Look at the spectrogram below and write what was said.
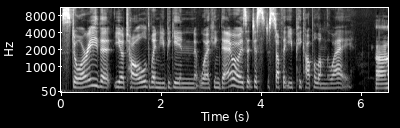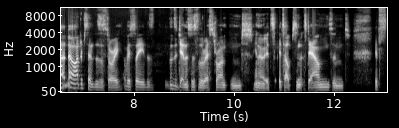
story that you're told when you begin working there, or is it just stuff that you pick up along the way? Uh, no, hundred percent. There's a story. Obviously, there's, there's the genesis of the restaurant, and you know, its its ups and its downs, and its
